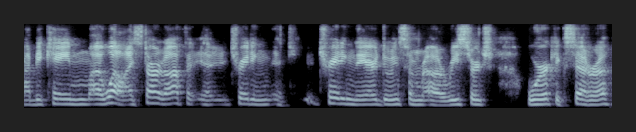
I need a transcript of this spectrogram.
I became well. I started off trading, trading there, doing some research work, et cetera,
